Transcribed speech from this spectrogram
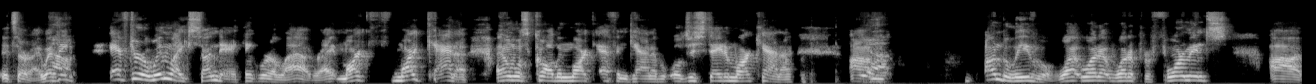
It's all right. Well. I think after a win like Sunday, I think we're allowed, right? Mark Mark Canha. I almost called him Mark Effin Canha, but we'll just stay to Mark Canha. Um, yeah. Unbelievable! What what a, what a performance! Uh,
